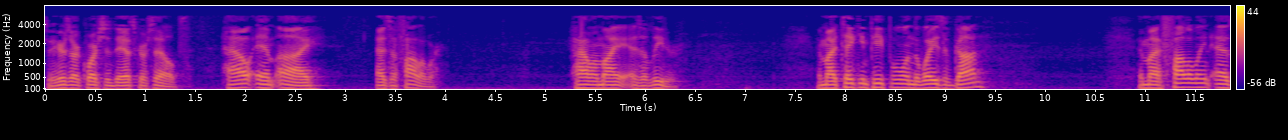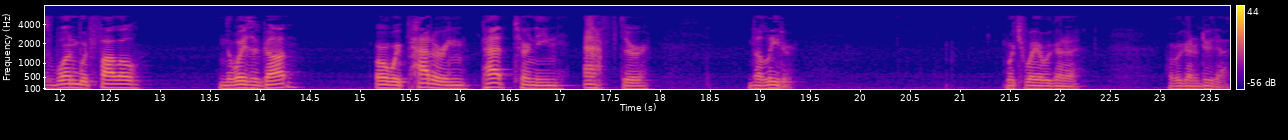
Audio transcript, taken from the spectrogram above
So here's our question to ask ourselves How am I as a follower? How am I as a leader? Am I taking people in the ways of God? Am I following as one would follow in the ways of God? Or are we patterning, patterning after the leader? Which way are we going to are we going to do that?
